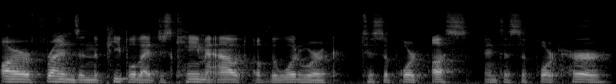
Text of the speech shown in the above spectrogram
our friends and the people that just came out of the woodwork to support us and to support her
